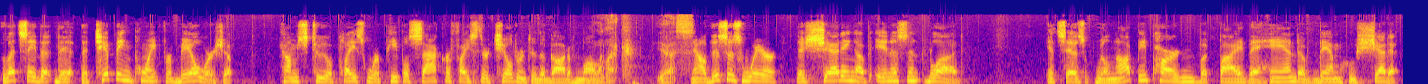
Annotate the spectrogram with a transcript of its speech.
let's say the, the, the tipping point for Baal worship comes to a place where people sacrifice their children to the god of Moloch. Moloch. Yes. Now this is where the shedding of innocent blood, it says, will not be pardoned but by the hand of them who shed it.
